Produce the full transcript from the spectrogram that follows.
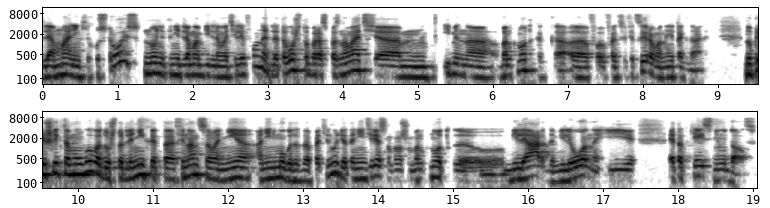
для маленьких устройств, но это не для мобильного телефона, а для того, чтобы распознавать э, именно банкноты как э, фальсифицированные и так далее. Но пришли к тому выводу, что для них это финансово не, они не могут это потянуть, это неинтересно, потому что банкнот э, миллиарды, миллионы, и этот кейс не удался.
